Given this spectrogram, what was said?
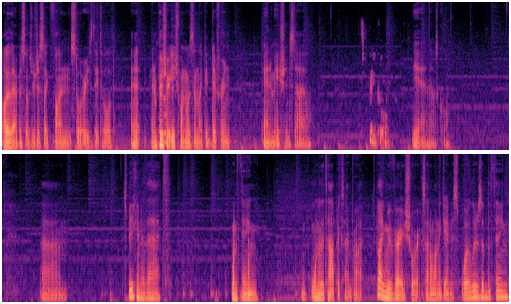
All the other episodes are just like fun stories they told, and it, and I'm pretty sure each one was in like a different animation style. it's pretty cool. Yeah, that was cool. Um, speaking of that, one thing, one of the topics I brought, it's probably gonna be very short because I don't want to get into spoilers of the thing.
